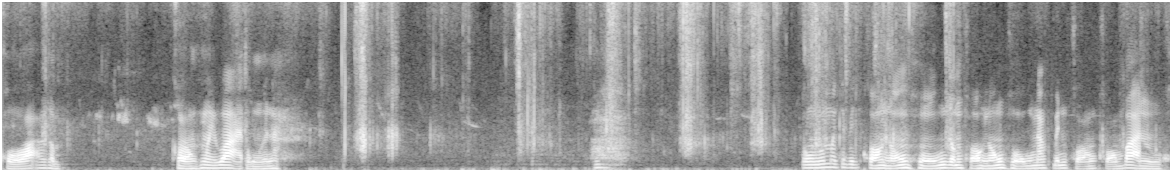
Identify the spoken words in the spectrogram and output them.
ขอนะครับผมของห้วยว่าตรงนู้นนะตรงนู้นมันจะเป็นของหนองหงส์ของหนองหงส์นะเป็นของของบ้านข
